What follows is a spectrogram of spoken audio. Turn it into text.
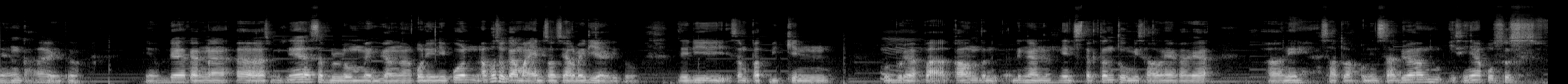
nyangka gitu. Ya udah karena uh, sebenarnya sebelum megang akun ini pun aku suka main sosial media gitu. Jadi sempat bikin hmm. beberapa account dengan niche tertentu. Misalnya kayak uh, nih satu akun Instagram isinya khusus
